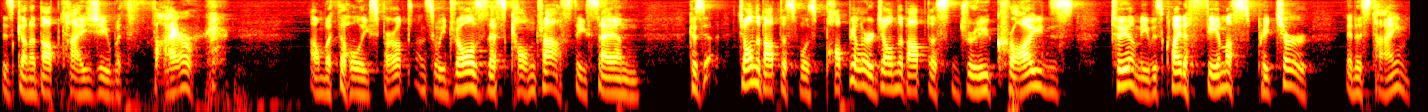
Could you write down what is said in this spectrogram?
is going to baptize you with fire and with the Holy Spirit. And so he draws this contrast. He's saying, because John the Baptist was popular, John the Baptist drew crowds to him. He was quite a famous preacher in his time.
